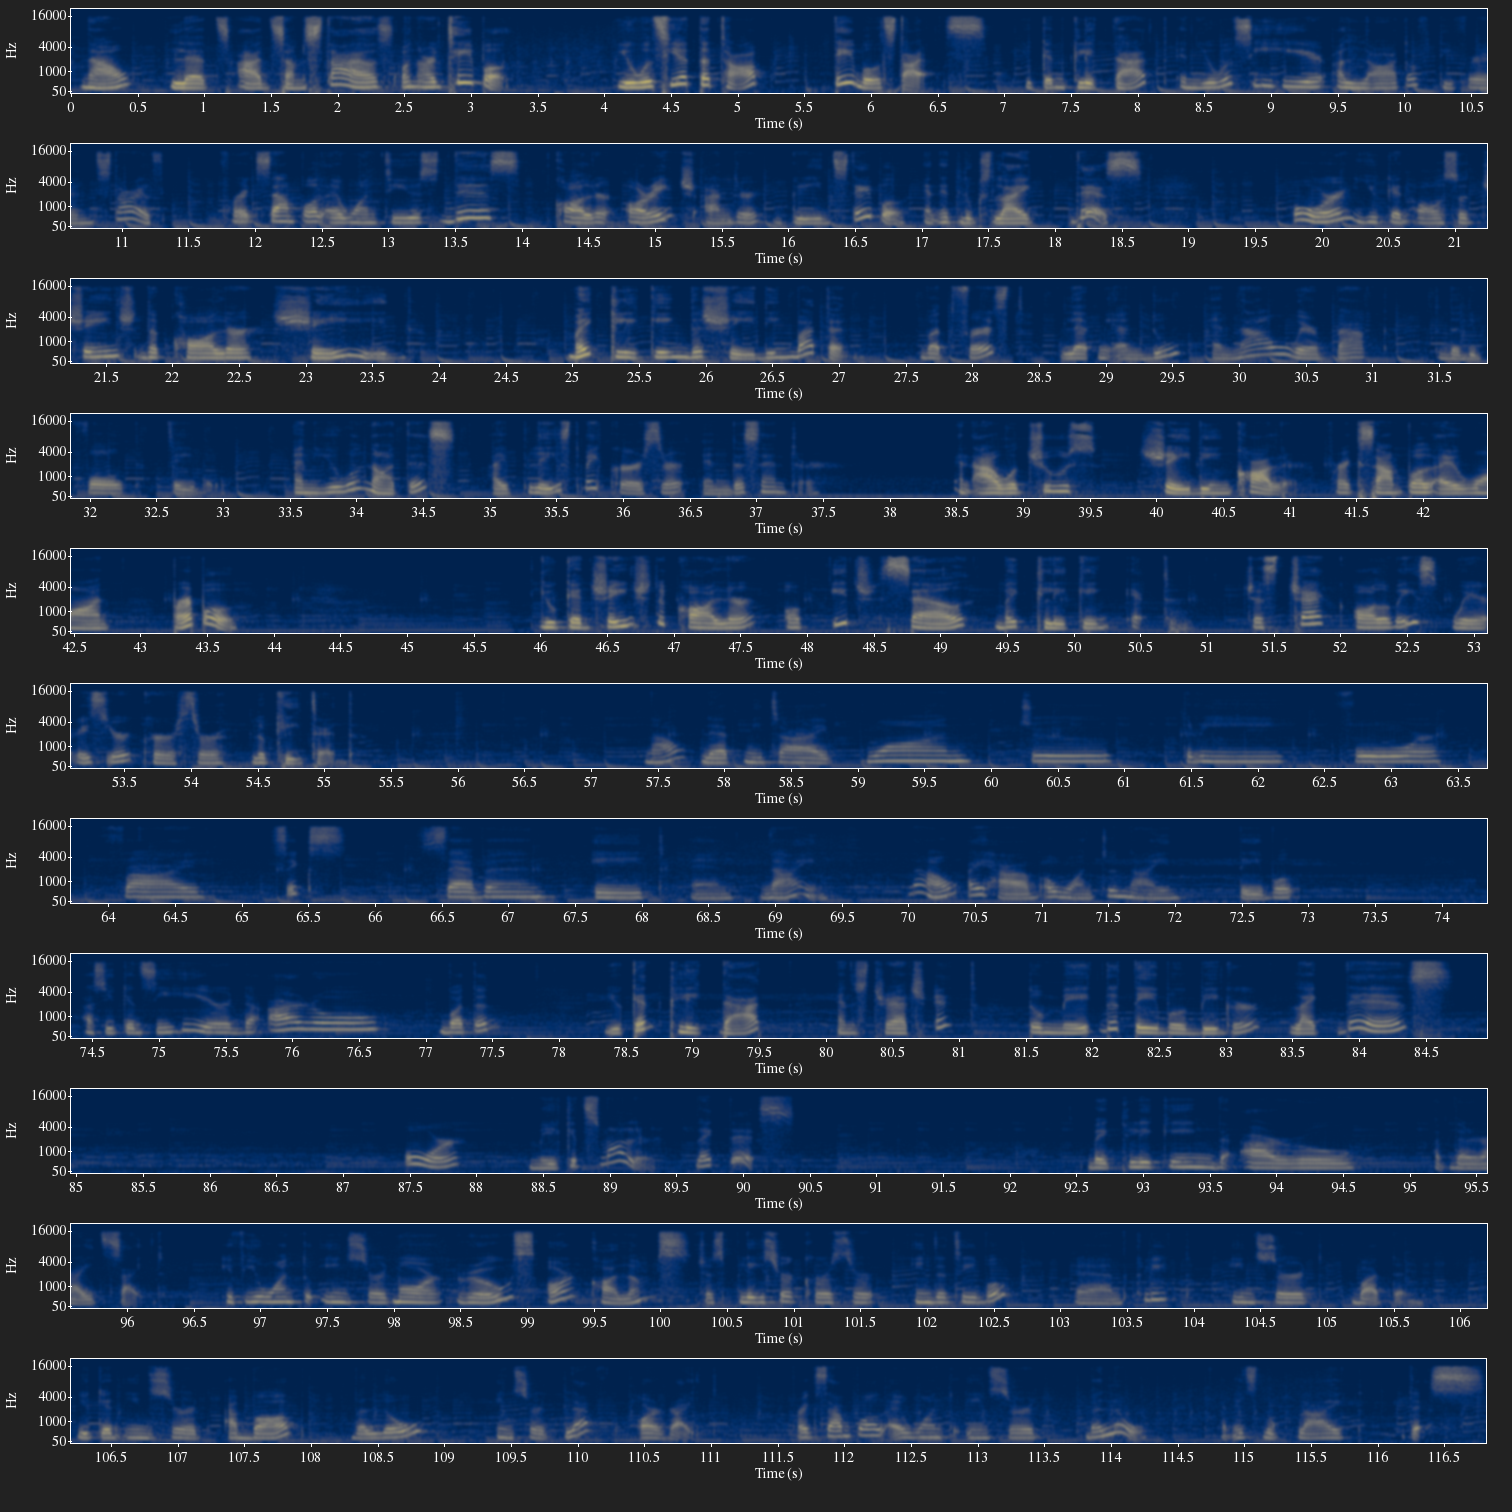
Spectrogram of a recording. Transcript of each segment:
Now, let's add some styles on our table. You will see at the top, Table Styles. You can click that and you will see here a lot of different styles. For example, I want to use this color orange under grids table and it looks like this. Or you can also change the color shade by clicking the shading button. But first, let me undo and now we're back to the default table. And you will notice I placed my cursor in the center. And I will choose shading color. For example, I want purple. You can change the color of each cell by clicking it. Just check always where is your cursor located. Now, let me type 1, 2, 3, 4, 5, 6, 7, 8, and 9. Now, I have a 1 to 9 table. As you can see here, the arrow button, you can click that and stretch it to make the table bigger like this or make it smaller like this by clicking the arrow at the right side. If you want to insert more rows or columns, just place your cursor in the table and click insert button. You can insert above, below, insert left or right. For example, I want to insert below and it's look like this.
